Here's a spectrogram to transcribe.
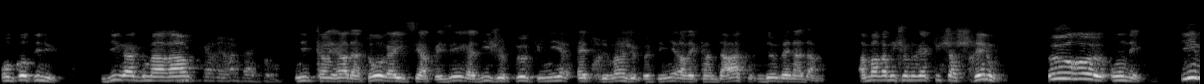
On continue. Diragmara, Nitkarira Dato, là il s'est apaisé, il a dit Je peux finir être humain, je peux finir avec un Da'at de Ben Adam. Heureux on est. Il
